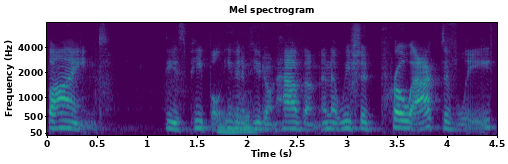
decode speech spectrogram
find these people, even Mm-hmm. if you don't have them, and that we should proactively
